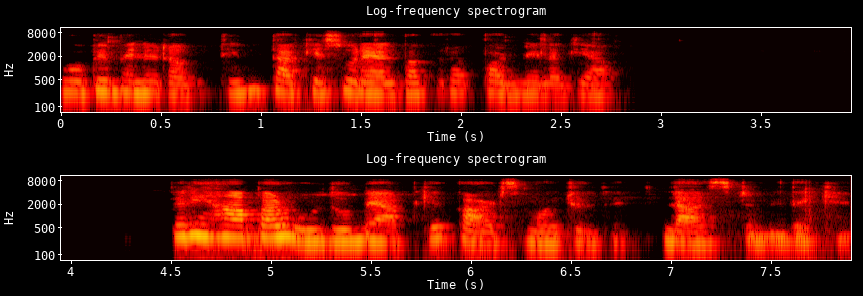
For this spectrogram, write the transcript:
وہ بھی میں نے رکھ دی ہوں تاکہ سورہ البقرہ پڑھنے لگے آپ۔ پھر یہاں پر اردو میں آپ کے کارڈز موجود ہیں لاسٹ میں دیکھیں۔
